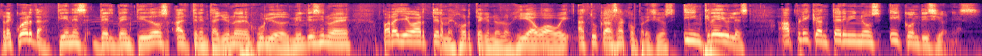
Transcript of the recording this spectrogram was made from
Recuerda, tienes del 22 al 31 de julio de 2019 para llevarte la mejor tecnología Huawei a tu casa con precios increíbles. Aplican términos y condiciones.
